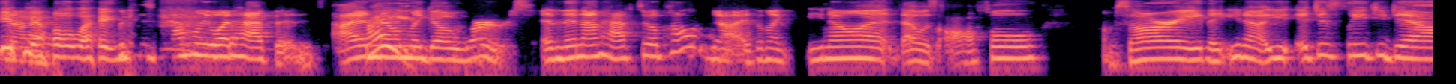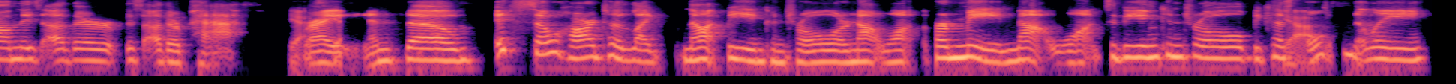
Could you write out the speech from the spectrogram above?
you Yeah. know, like Which is normally what happens. I Right. normally go worse, and then I have to apologize. I'm like, you know what? That was awful. I'm sorry. That you know, you, it just leads you down these other this other path. Yes. right and so it's so hard to like not be in control or not want for me not want to be in control because Yeah. ultimately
